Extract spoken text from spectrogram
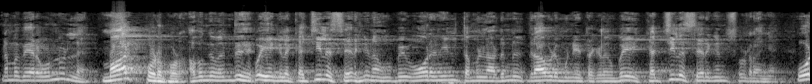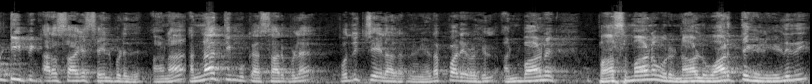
நம்ம வேற ஒண்ணும் இல்ல மார்க் போட போடும் அவங்க வந்து போய் எங்களை கட்சியில சேருங்க அவங்க போய் ஓரணியில் தமிழ்நாடுன்னு திராவிட முன்னேற்ற கழகம் போய் கட்சியில சேருங்கன்னு சொல்றாங்க. ஓடிபி அரசாக செயல்படுது. ஆனா அதிமுக சார்பில் பொதுச் செயலாளர் எடப்பாடி அவர்கள் அன்பான பாசமான ஒரு நாலு வார்த்தைகள் எழுதி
